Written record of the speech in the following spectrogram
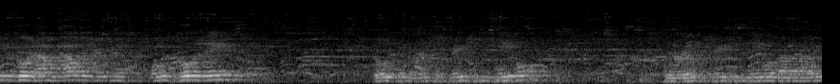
You go down now, you're going to go today. Go to the registration table. To the registration table down that way.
